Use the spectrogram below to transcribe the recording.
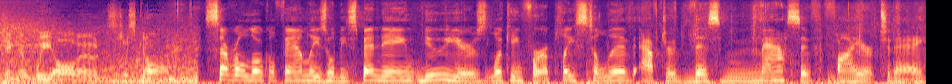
everything that we all own is just gone. Several local families will be spending New Year's looking for a place to live after this massive fire today.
